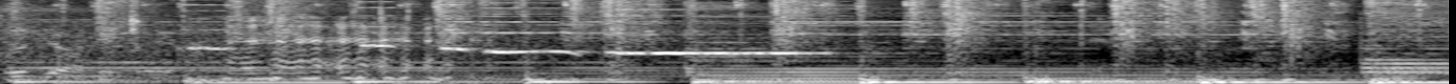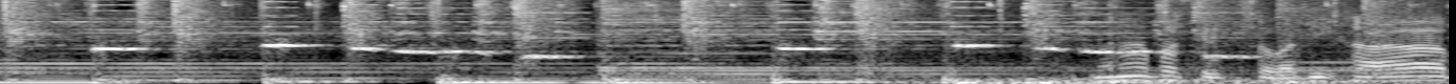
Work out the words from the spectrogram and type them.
สุดยอดเลยมาหน้าประสุขสวัสดีครับ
